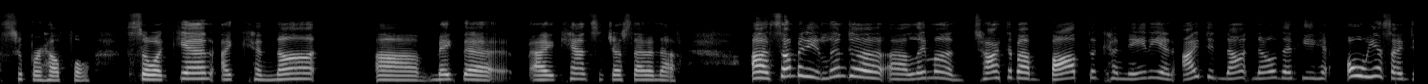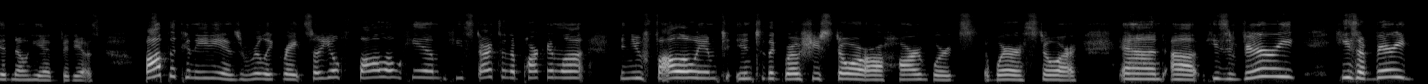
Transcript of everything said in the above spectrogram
super helpful. So again, I cannot um, make the, I can't suggest that enough. Uh, somebody, Linda uh, Lehman, talked about Bob the Canadian. I did not know that he oh, yes, I did know he had videos. Bob the Canadian is really great. So you'll follow him. He starts in a parking lot and you follow him to, into the grocery store or a hardware store. And uh, he's a very, he's a very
